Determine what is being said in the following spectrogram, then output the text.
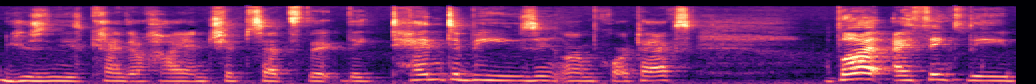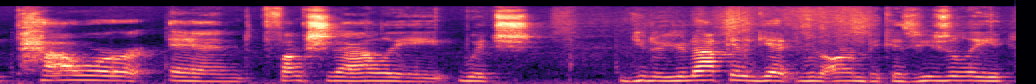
using these kind of high end chipsets they, they tend to be using ARM Cortex, but I think the power and functionality, which you know you're not going to get with ARM because usually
